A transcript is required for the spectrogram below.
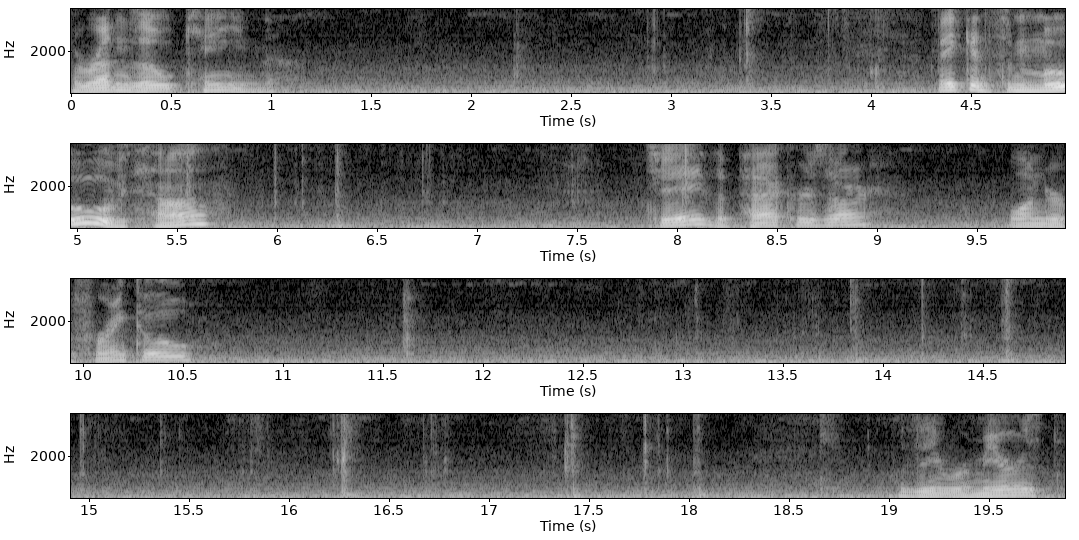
Lorenzo Cain. Making some moves, huh? Jay, the Packers are. Wander Franco. Jose Ramirez to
